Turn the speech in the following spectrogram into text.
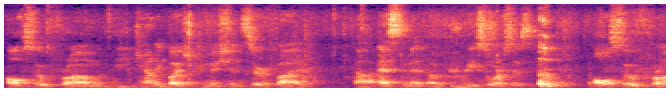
also from the County Budget Commission certified uh, estimate of resources, also from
